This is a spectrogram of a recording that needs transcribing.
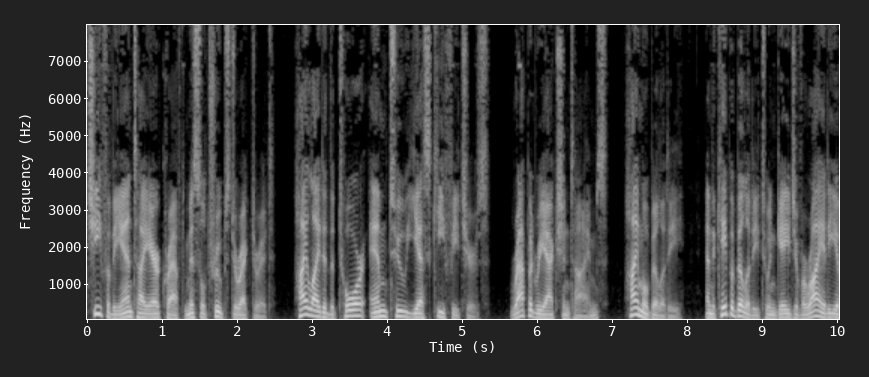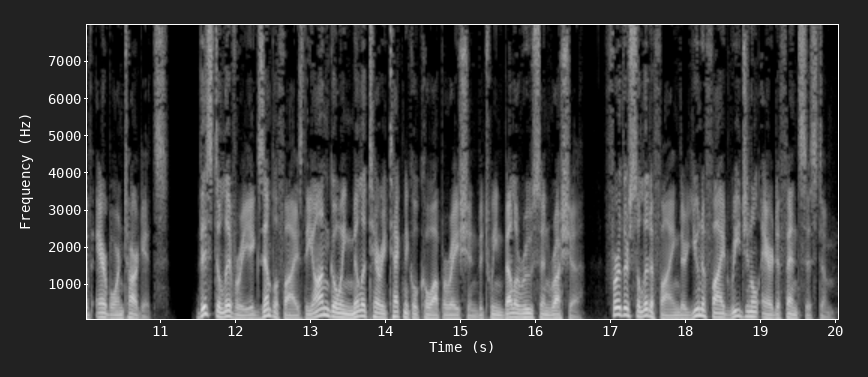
chief of the Anti-Aircraft Missile Troops Directorate, highlighted the Tor M2E's key features, rapid reaction times, high mobility, and the capability to engage a variety of airborne targets. This delivery exemplifies the ongoing military technical cooperation between Belarus and Russia, further solidifying their unified regional air defense system.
